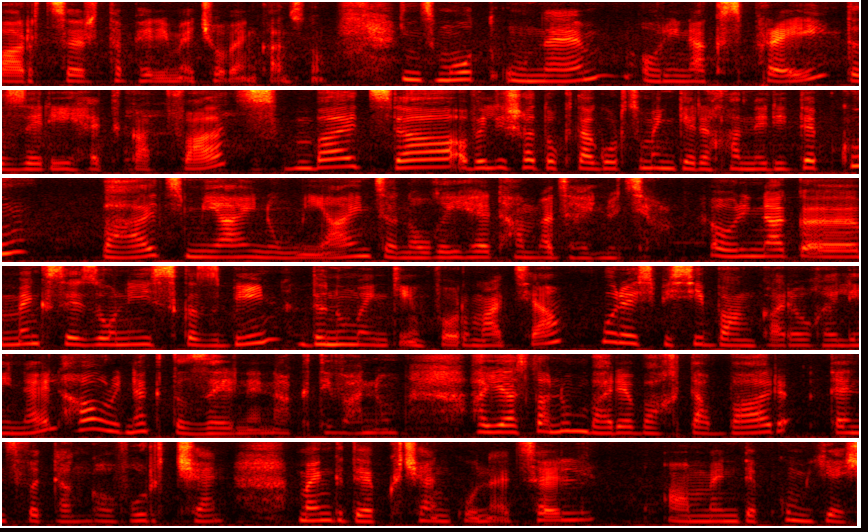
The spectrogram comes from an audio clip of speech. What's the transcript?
բարձր թփերի մեջով են ենք անցնում։ Ինձ մոտ ունեմ օրինակ սփրեյ դզերի հետ կապված, բայց դա ավելի շատ օգտագործում են երեխաների դեպքում, բայց միայն ու միայն ծնողի հետ համաձայնությամբ։ Օրինակ մենք սեզոնի սկզբին դնում ենք ինֆորմացիա, որ այսպիսի բան կարող է լինել, հա օրինակ տզերն են ակտիվանում։ Հայաստանում բարեբախտաբար տենց վտանգավոր չեն։ Մենք դեպք չենք ունեցել ամեն դեպքում ես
